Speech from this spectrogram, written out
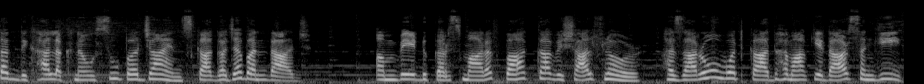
तक दिखा लखनऊ सुपर जायंट्स का गजब अंदाज। अंबेडकर स्मारक पार्क का विशाल फ्लोर, हज़ारों वट का धमाकेदार संगीत,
